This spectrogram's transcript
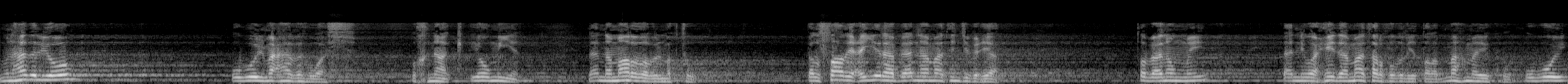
ومن هذا اليوم أبوي معها فهواش وخناق يوميا لأنه ما رضى بالمكتوب بل صار يعيرها بأنها ما تنجب عيال طبعا أمي لأني وحيدة ما ترفض لي طلب مهما يكون. أبوي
